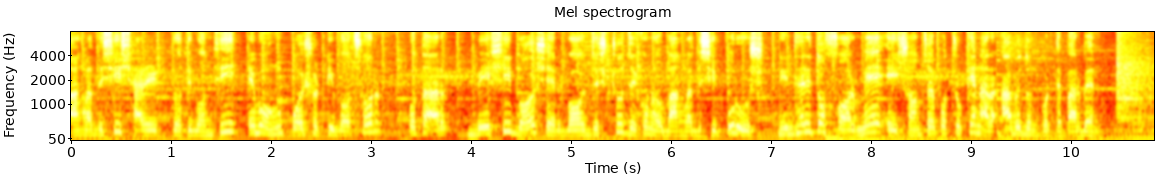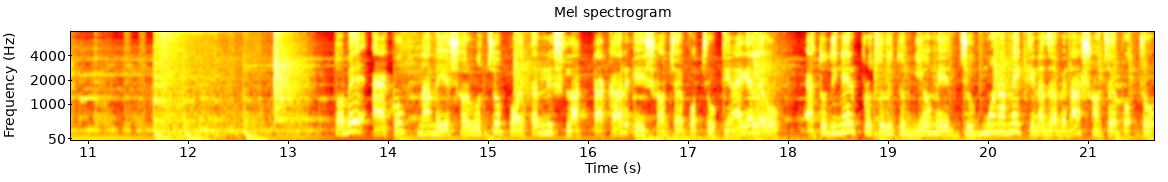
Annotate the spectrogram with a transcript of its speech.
বাংলাদেশি শারীরিক প্রতিবন্ধী এবং পঁয়ষট্টি বছর ও তার বেশি বয়সের বয়োজ্যেষ্ঠ যে কোনো বাংলাদেশি পুরুষ নির্ধারিত ফর্মে এই সঞ্চয়পত্র কেনার আবেদন করতে পারবেন। তবে একক নামে সর্বোচ্চ পঁয়তাল্লিশ লাখ টাকার এই সঞ্চয়পত্র কেনা গেলেও এতদিনের প্রচলিত নিয়মে যুগ্ম নামে কেনা যাবে না সঞ্চয়পত্র।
